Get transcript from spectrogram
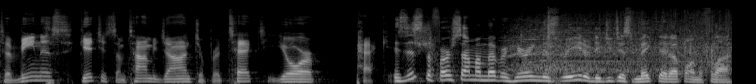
to Venus, get you some Tommy John to protect your package. Is this the first time I'm ever hearing this read, or did you just make that up on the fly?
